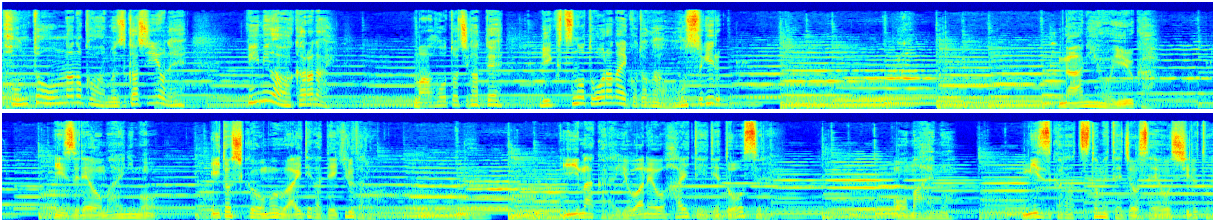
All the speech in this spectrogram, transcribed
本当女の子は難しいよね。意味がわからない。魔法と違って理屈の通らないことが多すぎる。何を言うか。いずれお前にも愛しく思う相手ができるだろう。今から弱音を吐いていてどうする。お前も自ら務めて女性を知るといい。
